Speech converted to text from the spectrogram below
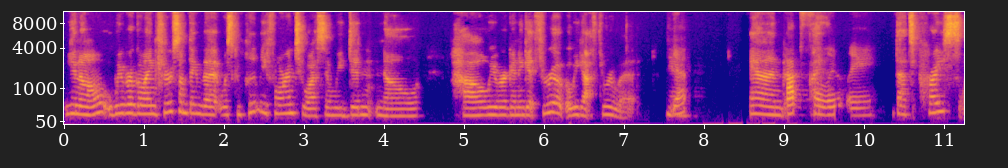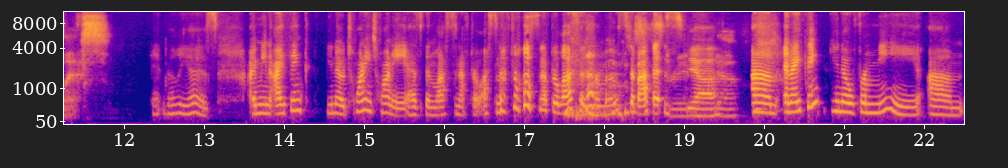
you know we were going through something that was completely foreign to us and we didn't know how we were going to get through it but we got through it yeah and absolutely I, that's priceless it really is. I mean, I think, you know, 2020 has been lesson after lesson after lesson after lesson for most of us. Yeah. yeah. Um, and I think, you know, for me, um,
